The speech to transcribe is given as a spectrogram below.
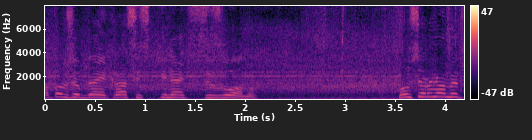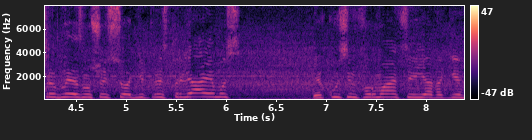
А то вже буде якраз із кінець сезону. Ну все одно ми приблизно щось сьогодні пристріляємось. Якусь інформацію я таки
